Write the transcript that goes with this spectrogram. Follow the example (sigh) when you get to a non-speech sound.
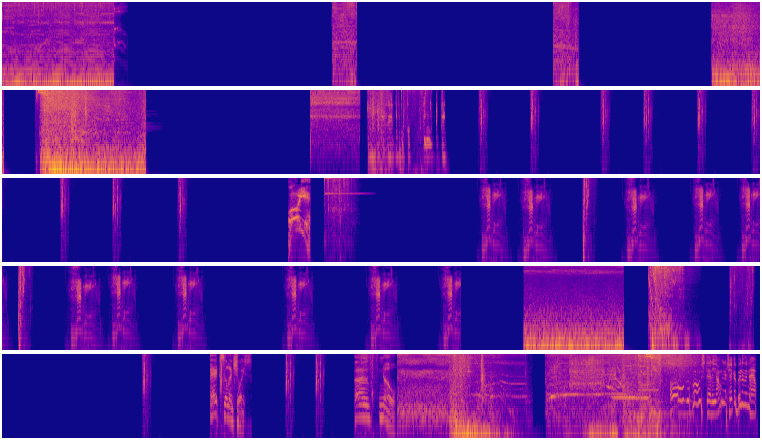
Oh, yeah. Excellent choice. Uh, no. Hold the phone steady. I'm gonna take a bit of a nap.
